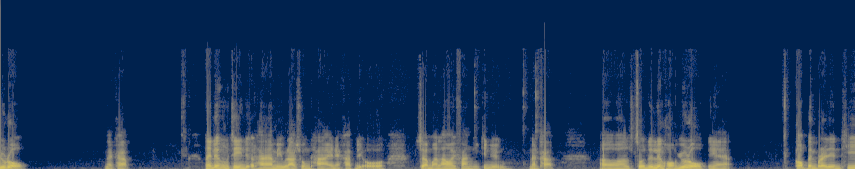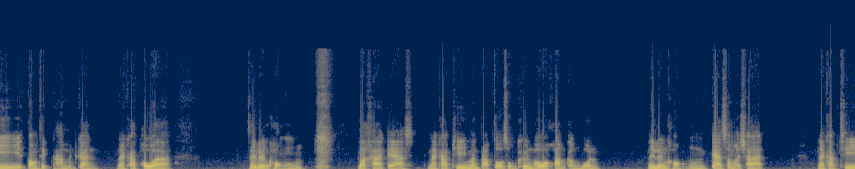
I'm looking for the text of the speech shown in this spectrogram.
ยุโรปนะครับ ในเรื่องของจีนเดี๋ยวถ้ามีเวลาช่วงท้ายนะครับ เดี๋ยวจะมาเล่าให้ฟังอีกทีหนึ่งนะครับส่วนในเรื่องของยุโรปเนี่ยก็เป็นประเด็นที่ต้องติดตามเหมือนกันนะครับ เพราะว่า ในเรื่องของราคาแก๊สนะครับที่มันปรับตัวสูงขึ้น เพราะว่าความกังวลในเรื่องของแก๊สธรรมชาตินะครับที่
